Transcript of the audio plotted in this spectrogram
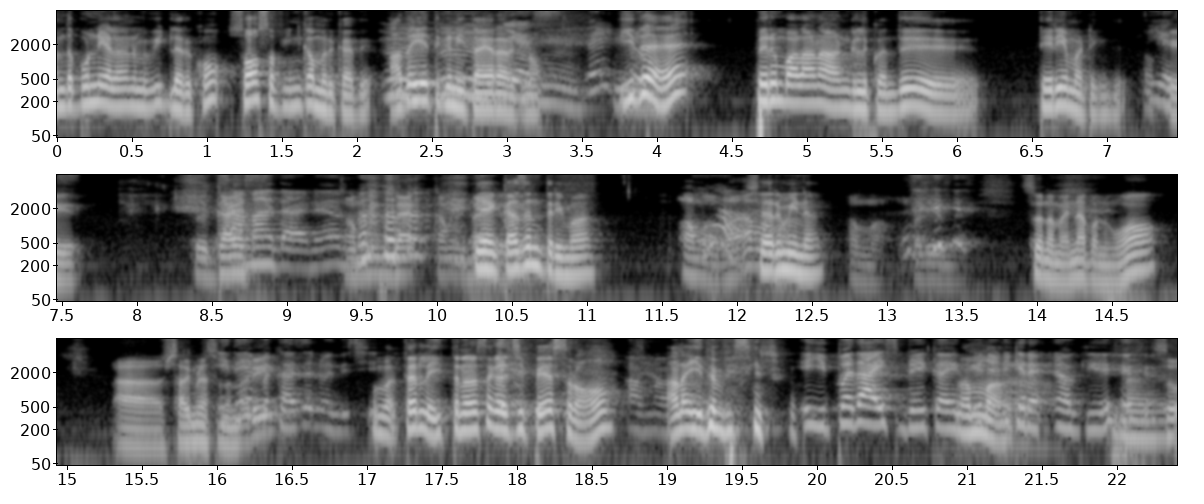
அந்த பொண்ணு எல்லா நம்ம வீட்டில் இருக்கும். சோர்ஸ் ஆஃப் இன்கம் இருக்காது. அதை ஏற்றுக்க நீ தயாராக இருக்கணும். இதை பெரும்பாலான ஆண்களுக்கு வந்து தெரிய மாட்டேங்குது. ஓகே ஸோ கைஸ் சமாதானம். கமிங் பேக் கமிங் என் கசன் தெரியுமா? ஆமாம் ஷர்மினா. ஆமாம் ஸோ நம்ம என்ன பண்ணுவோம்? ஷர்மினா சொன்ன மாதிரி ஆமா தெரில இத்தனை வருஷம் கழிச்சு பேசுகிறோம் ஆமா. ஆனால் இதை பேசிட்டு. இப்பதான் ஐஸ் பிரேக் ஆயிருக்கு ஆமா. நினைக்கிறேன். Okay so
